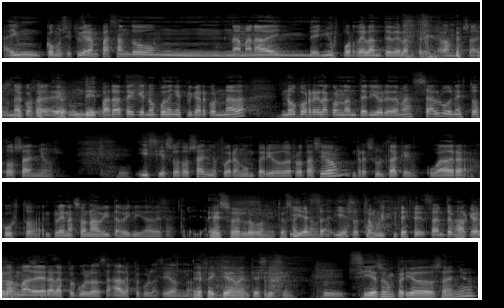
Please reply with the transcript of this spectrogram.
hay un como si estuvieran pasando una manada de, news por delante de las tres, vamos, hay una cosa, es un disparate que no pueden explicar con nada, no correla con la anterior y demás, salvo en estos dos años. Y si esos dos años fueran un periodo de rotación, resulta que cuadra justo en plena zona de habitabilidad de esa estrella. Eso es lo bonito, y, y, eso está muy interesante porque ah, es más madera a, la a la especulación, ¿no? Efectivamente, sí, sí. Mm. si eso es un periodo de dos años,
